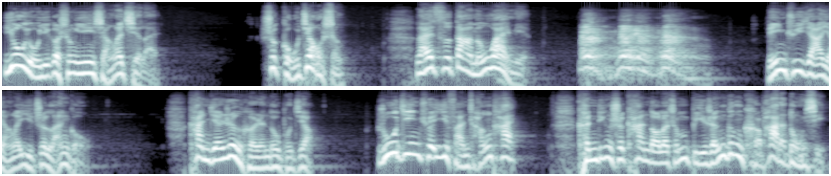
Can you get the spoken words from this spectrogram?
又有一个声音响了起来，是狗叫声，来自大门外面。邻居家养了一只懒狗，看见任何人都不叫，如今却一反常态，肯定是看到了什么比人更可怕的东西。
